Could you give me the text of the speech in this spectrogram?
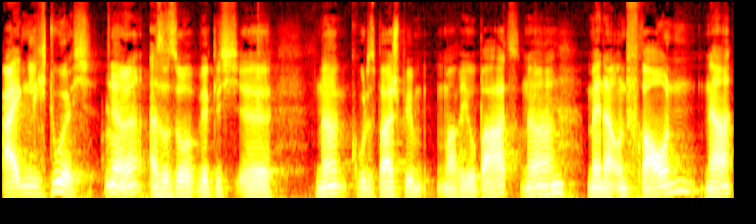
eigentlich durch. Ja. Ne? Also so wirklich, äh, ne, gutes Beispiel Mario Barth, ne? Mhm. Männer und Frauen, ne?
